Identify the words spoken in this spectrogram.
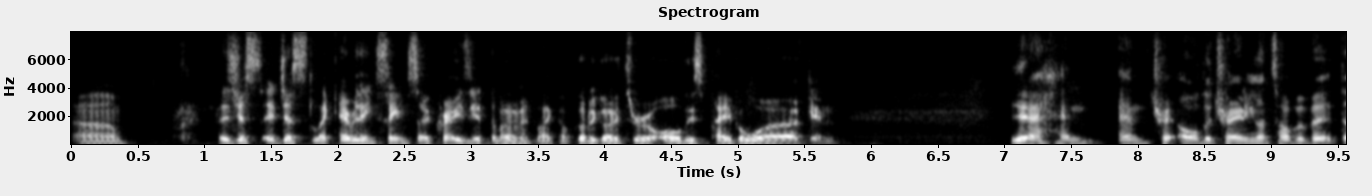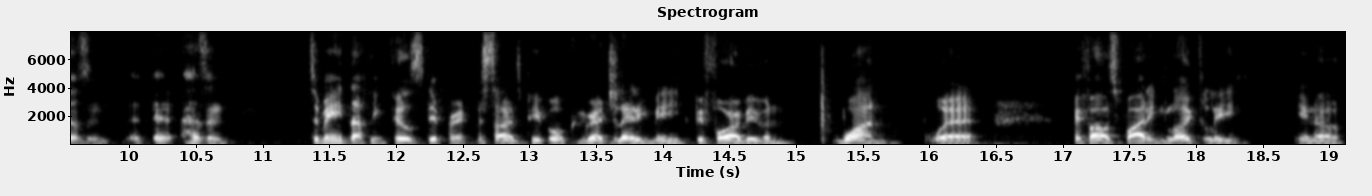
Um, there's just it just like everything seems so crazy at the moment. Like I've got to go through all this paperwork and yeah, and and tra- all the training on top of it. It doesn't it, it hasn't to me nothing feels different besides people congratulating me before I've even won. Where if I was fighting locally, you know,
